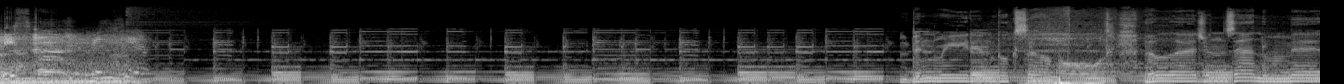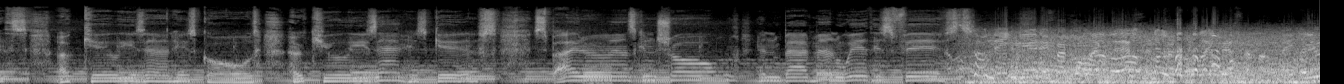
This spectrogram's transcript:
please. Achilles and his gold, Hercules and his gifts, Spider-Man's control, and Batman with his fists. so naked if I go like this. If I go like this, I'm not naked.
